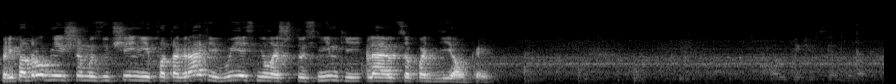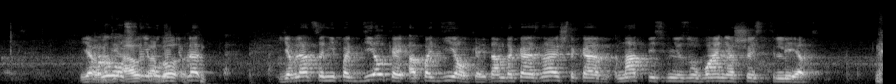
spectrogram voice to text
При подробнейшем изучении фотографий выяснилось, что снимки являются подделкой. Я Ауди- подумал, что они ау- могут явля- являться не подделкой, а поделкой. Там такая, знаешь, такая надпись внизу «Ваня 6 лет».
